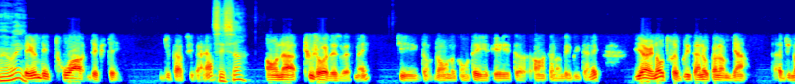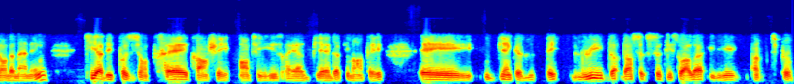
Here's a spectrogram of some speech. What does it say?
Ah oui, C'est une des trois députés du Parti vert. c'est ça. On a toujours Elizabeth May, dont, le comté est euh, en Colombie-Britannique. Il y a un autre Britanno-Colombien euh, du nom de Manning qui a des positions très tranchées anti-Israël, bien documentées. Et bien que lui, dans, dans ce- cette histoire-là, il est un petit peu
